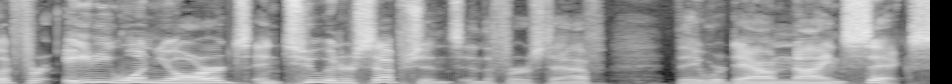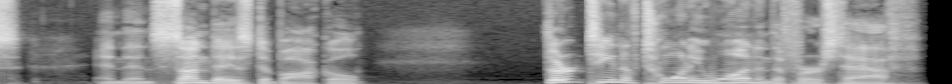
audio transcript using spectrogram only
but for 81 yards and two interceptions in the first half. They were down 9 6. And then Sunday's debacle 13 of 21 in the first half,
